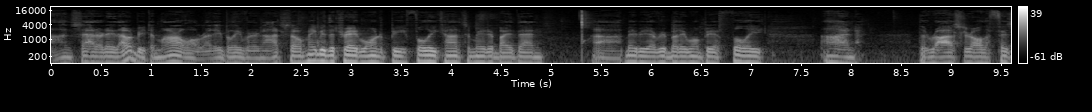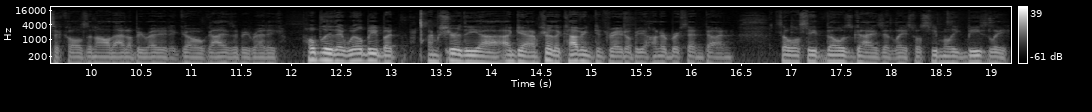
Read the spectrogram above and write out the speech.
on Saturday. That would be tomorrow already, believe it or not. So maybe the trade won't be fully consummated by then. Uh, maybe everybody won't be fully on the roster, all the physicals and all that will be ready to go. Guys will be ready. Hopefully they will be, but I'm sure the uh, again I'm sure the Covington trade will be 100% done. So we'll see those guys at least. We'll see Malik Beasley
